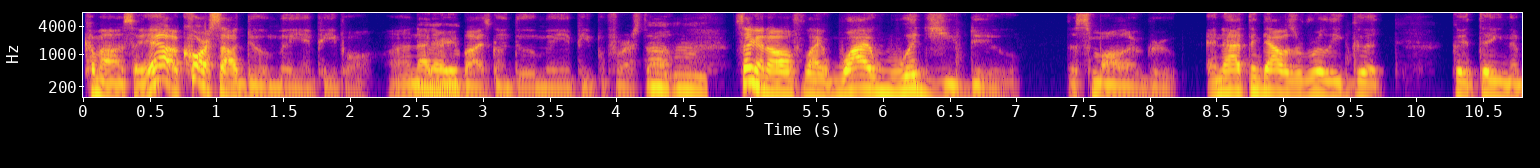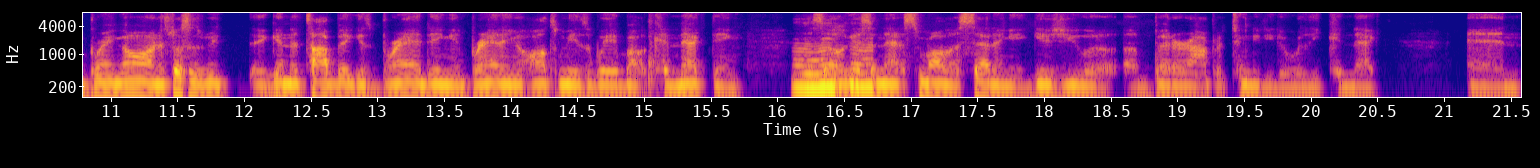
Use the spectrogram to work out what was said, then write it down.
come out and say, "Yeah, of course I'll do a million people." Uh, not Mhm. everybody's gonna do a million people. First off, Mhm. second off, like why would you do the smaller group? And I think that was a really good good thing to bring on, especially as we again the topic is branding and branding ultimately is a way about connecting. And so I guess Mhm. in that smaller setting, it gives you a, a better opportunity to really connect and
